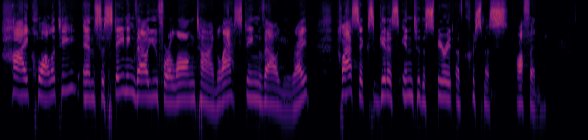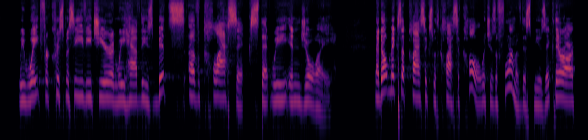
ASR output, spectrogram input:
high quality and sustaining value for a long time, lasting value, right? Classics get us into the spirit of Christmas often. We wait for Christmas Eve each year and we have these bits of classics that we enjoy. Now, don't mix up classics with classical, which is a form of this music. There are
